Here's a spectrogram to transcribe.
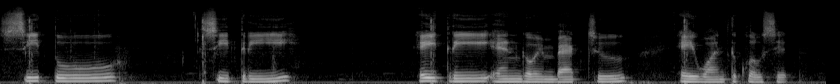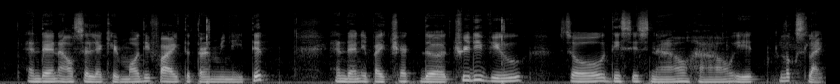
C2, C3, a3 and going back to A1 to close it. And then I'll select here modify to terminate it. And then if I check the 3D view, so this is now how it looks like.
